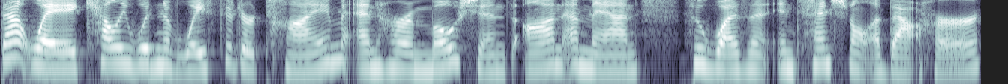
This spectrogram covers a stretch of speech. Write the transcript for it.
That way, Kelly wouldn't have wasted her time and her emotions on a man who wasn't intentional about her,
